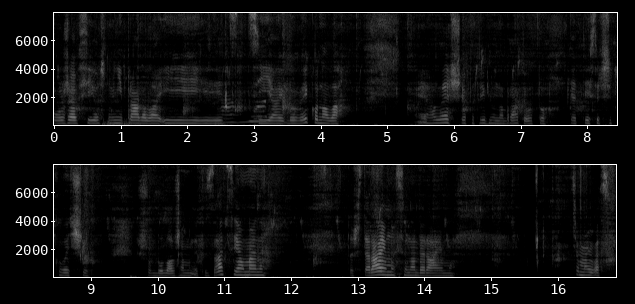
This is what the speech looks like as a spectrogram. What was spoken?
Вже всі основні правила і ці я якби виконала. Але ще потрібно набрати ото 5 тисяч слідковачів, щоб була вже монетизація в мене. Тож стараємося, набираємо. Цьому вас.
